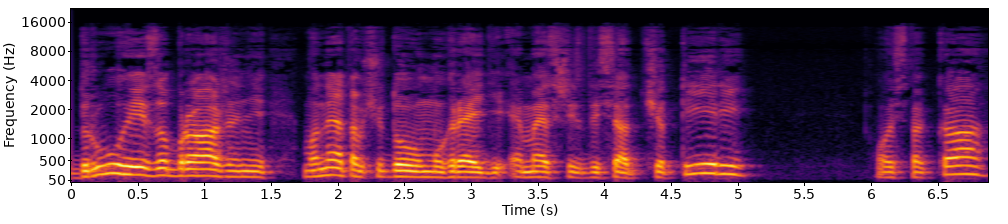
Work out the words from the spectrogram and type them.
II зображені. Монета в чудовому грейді МС64. Ось така.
